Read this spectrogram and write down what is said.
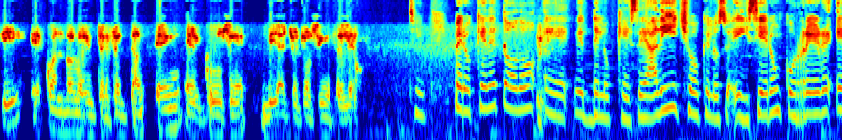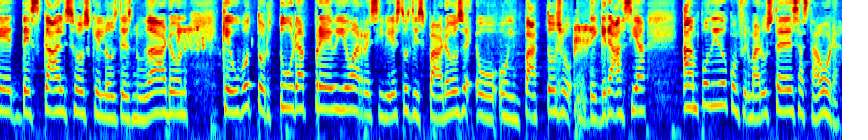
y es cuando los interceptan en el cruce vía Chocho Cincelejo. Sí, pero ¿qué de todo eh, de lo que se ha dicho, que los hicieron correr eh, descalzos, que los desnudaron, que hubo tortura previo a recibir estos disparos eh, o, o impactos o de gracia, han podido confirmar ustedes hasta ahora?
